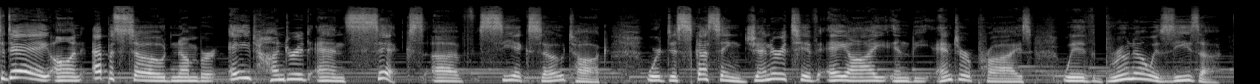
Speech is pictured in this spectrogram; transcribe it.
Today, on episode number 806 of CXO Talk, we're discussing generative AI in the enterprise with Bruno Aziza.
